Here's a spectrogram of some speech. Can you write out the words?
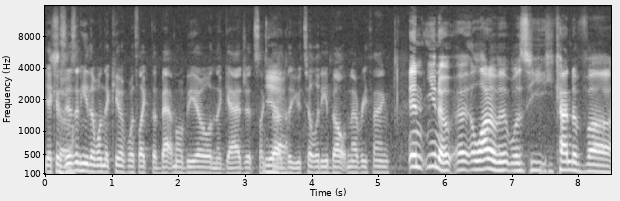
Yeah, because So- isn't he the one that came up with like the Batmobile and the gadgets, like Yeah. the, the utility belt and everything? and you know a, a lot of it was he he kind of uh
